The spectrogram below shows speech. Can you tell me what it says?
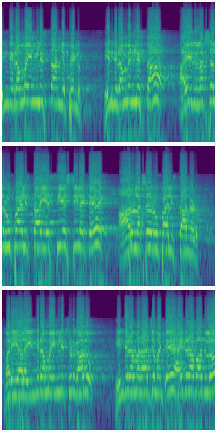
ఇంది రమ్మ ఇండ్లిస్తా అని చెప్పిండు. ఇంది రమ్మ ఇండ్లిస్తా ఐదు లక్షల రూపాయలు ఇస్తా ఎస్సీ ఎస్టీలు అయితే ఆరు లక్షల రూపాయలు ఇస్తా అన్నాడు. మరి ఇవాళ ఇందిరమ్మ ఇండ్లిచ్చుడు కాదు. ఇందిరమ్మ రాజ్యం అంటే హైదరాబాద్లో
